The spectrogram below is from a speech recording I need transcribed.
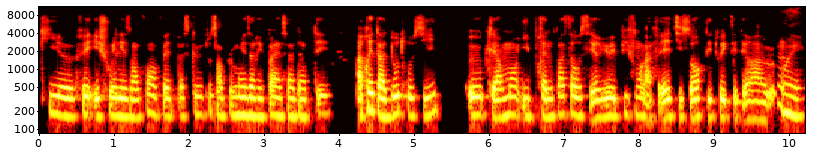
qui euh, fait échouer les enfants, en fait, parce que tout simplement, ils n'arrivent pas à s'adapter. Après, tu as d'autres aussi, eux, clairement, ils prennent pas ça au sérieux et puis ils font la fête, ils sortent et tout, etc. Euh, Oui.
